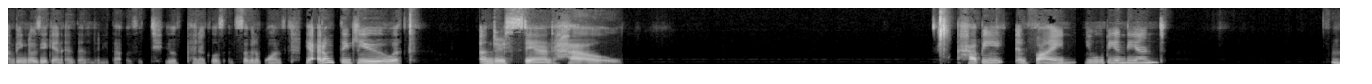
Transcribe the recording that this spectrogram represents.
I'm being nosy again, and then underneath that was the Two of Pentacles and Seven of Wands. Yeah, I don't think you understand how happy and fine you will be in the end. Hmm.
